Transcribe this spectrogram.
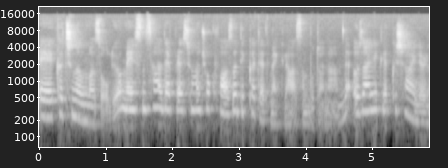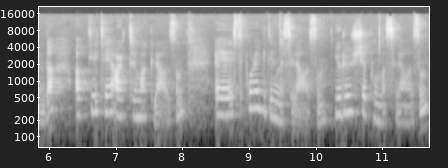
e, kaçınılmaz oluyor. Mevsimsel depresyona çok fazla dikkat etmek lazım bu dönemde. Özellikle kış aylarında aktiviteyi arttırmak lazım. E, spora gidilmesi lazım. Yürüyüş yapılması lazım.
